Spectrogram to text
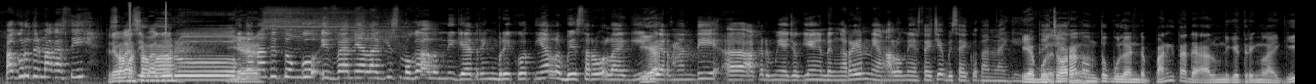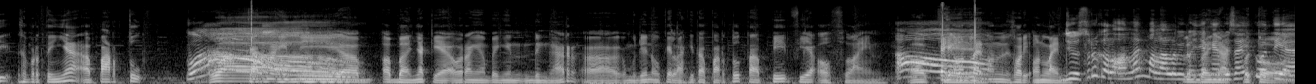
Pak Guru terima kasih. Terima kasih Pak Sama-sama. Guru. Kita Yes. nanti tunggu eventnya lagi. Semoga alumni gathering berikutnya lebih seru lagi Iya. biar nanti eh, Akademia Jogja yang dengerin yang alumni STC bisa ikutan lagi. Ya bocoran Betul. untuk bulan depan kita ada alumni gathering lagi, sepertinya uh, part 2 Wow. Wow. karena ini uh, banyak ya orang yang pengen dengar uh, kemudian oke lah kita part 2 tapi via offline Oh. eh online online sorry online Justru kalau online malah lebih, Lebih banyak, yang banyak, bisa ikut betul. ya.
